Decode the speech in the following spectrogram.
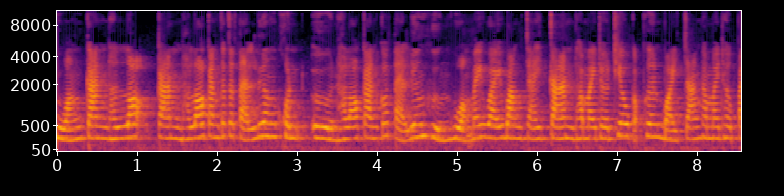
หวงกันทะเลาะกันทะเลาะกันก็จะแต่เรื่องคนอื่น ทะเลาะกันก็แต่เรื่องหึงหวงไม่ไว้วางใจกันทำไมเธอเที่ยวกับเพื่อนบ่อยจังทำไมเธอไป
